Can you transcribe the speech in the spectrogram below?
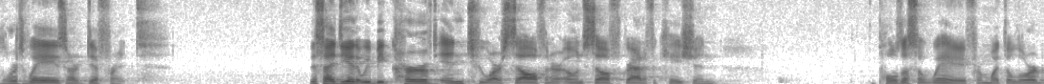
The Lord's ways are different. This idea that we'd be curved into ourself and our own self gratification pulls us away from what the Lord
